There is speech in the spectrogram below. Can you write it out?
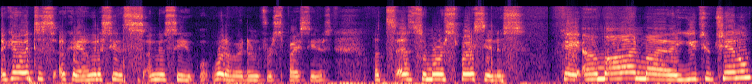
I can't wait to. okay, I'm gonna see this. I'm gonna see wh- what have I done for spiciness. Let's add some more spiciness. Okay, I'm on my YouTube channel,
